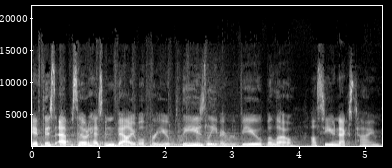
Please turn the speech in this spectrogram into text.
If this episode has been valuable for you, please leave a review below. I'll see you next time.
